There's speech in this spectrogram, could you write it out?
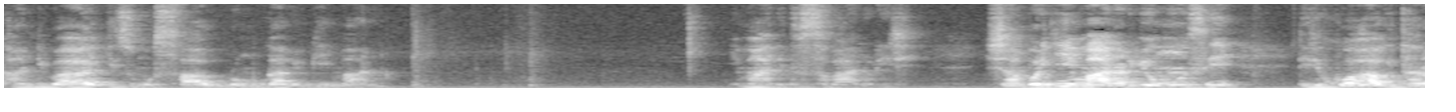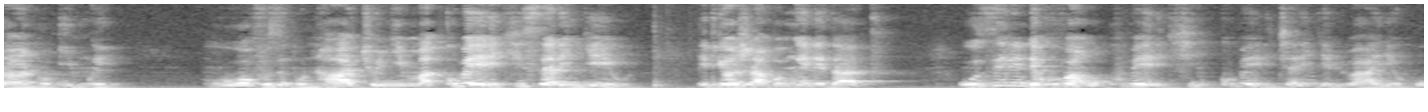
Kandi bagize umusaruro mu bwami bw'imana. Imana idusobanurire. Ijambo ry'imana ry'uyu munsi riri kuwahawe itaranto imwe. Ubu wavuze ngo ntacyo nyima kubera iki se ari ngewe iryo jambo mwene data. Uzirinde kuvuga ngo kubera iki kubera iki ari nge bibayeho?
